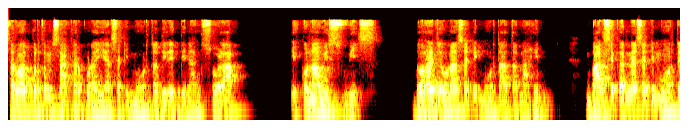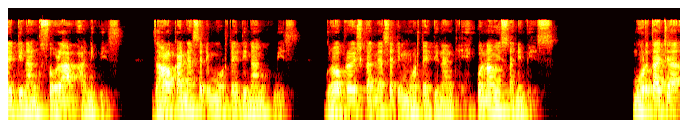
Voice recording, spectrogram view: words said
सर्वात प्रथम साखरपुडा यासाठी मुहूर्त दिले. दिनांक सोळा एकोणावीस वीस. डोहा जेवणासाठी मुहूर्त आता नाहीत. बारसे करण्यासाठी मुहूर्त आहे दिनांक सोळा आणि वीस. जावळ काढण्यासाठी मुहूर्त आहे दिनांक वीस. गृहप्रवेश करण्यासाठी मुहूर्त आहे दिनांक एकोणावीस आणि वीस. मुहूर्ताच्या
